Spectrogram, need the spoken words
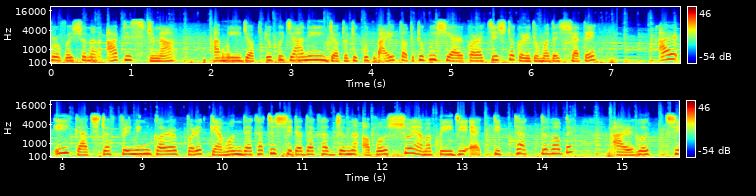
প্রফেশনাল আর্টিস্ট না। আমি যতটুকু জানি, যতটুকু পাই ততটুকু শেয়ার করার চেষ্টা করি তোমাদের সাথে। আর এই কাজটা ফ্রেমিং করার পরে কেমন দেখাচ্ছে সেটা দেখার জন্য অবশ্যই আমার পেজে অ্যাক্টিভ থাকতে হবে। আর হচ্ছে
